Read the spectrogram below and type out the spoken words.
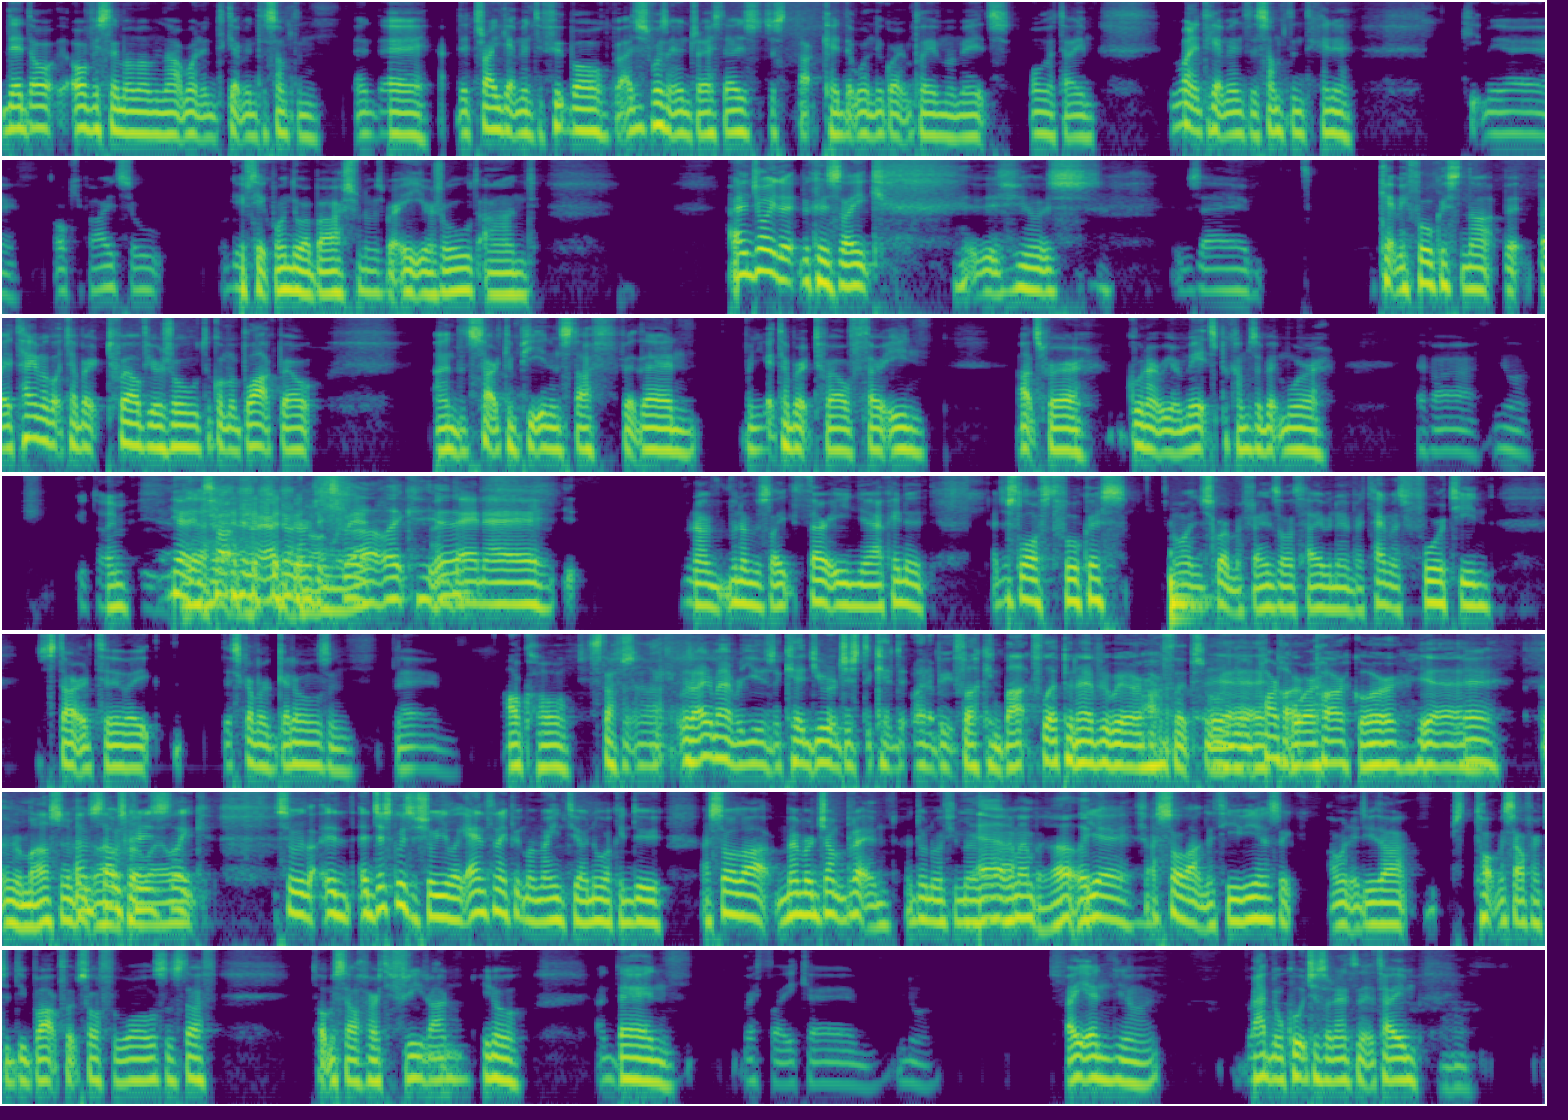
they'd obviously my mum and that wanted to get me into something, and uh, they tried to get me into football, but I just wasn't interested. I was just that kid that wanted to go out and play with my mates all the time. They wanted to get me into something to kind of keep me uh, occupied. So I gave taekwondo a bash when I was about eight years old, and I enjoyed it because like it was, you know it was it was. Uh, kept me focused on that. But by the time I got to about 12 years old, I got my black belt and I started competing and stuff. But then when you get to about 12, 13, that's where going out with your mates becomes a bit more of a, you know, good time. yeah, exactly. I don't know how to explain it. that, Like, yeah. And then uh, when I when I was like thirteen, yeah, I kind of I just lost focus. I wanted to out with my friends all the time, and then by the time I was fourteen, started to like discover girls and um, alcohol stuff like that. When I remember you as a kid, you were just a kid that went about fucking backflipping everywhere. Backflips, man, yeah, parkour. par- parkour, yeah. Yeah, You were massive. that was, that was crazy. while, Like, so it, it just goes to show you, like anything I put my mind to, I know I can do. I saw that. Remember Jump Britain? I don't know if you remember. yeah, that. I remember that. Like, yeah, I saw that on the TV. And it's like I want to do that. Just taught myself how to do backflips off the walls and stuff. Taught myself how to free run, you know, and then with like um, you know fighting, you know, we had no coaches or anything at the time. Mhm.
